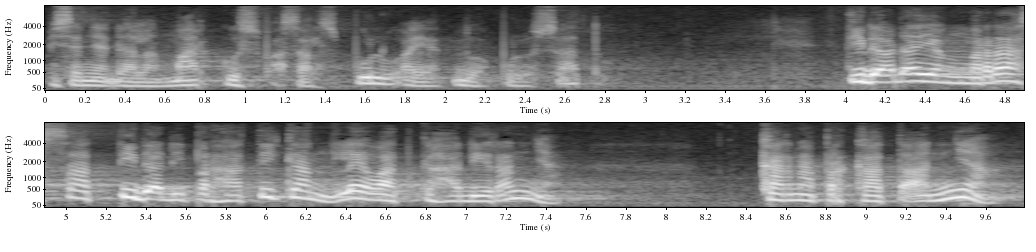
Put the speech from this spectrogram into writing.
Misalnya dalam Markus pasal 10 ayat 21. Tidak ada yang merasa tidak diperhatikan lewat kehadirannya. Karena perkataannya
